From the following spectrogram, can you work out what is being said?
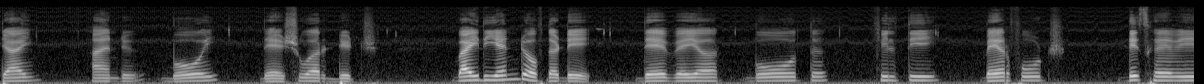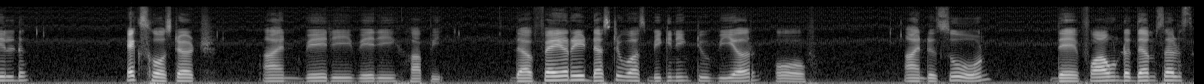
time, and boy, they sure did. By the end of the day, they were both filthy, barefoot, disheveled, exhausted, and very, very happy. The fairy dust was beginning to wear off, and soon they found themselves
